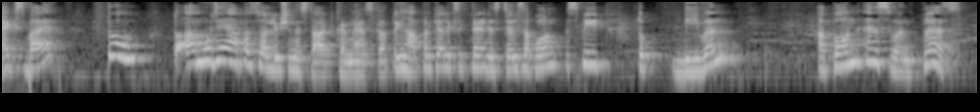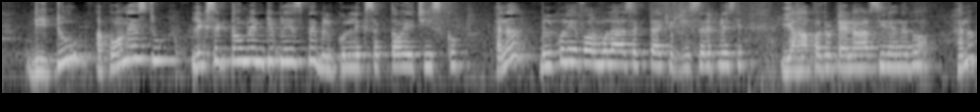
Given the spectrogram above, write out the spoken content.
x by two तो अब मुझे यहाँ पर सॉल्यूशन स्टार्ट करना है इसका। तो यहाँ पर क्या लिख सकते हैं? डिस्टेंस अपॉन स्पीड तो d1 upon S one plus D two upon S two लिख सकता हूँ मैं इनके प्लेस पे? बिल्कुल लिख सकता हूँ ये चीज़ को। है ना? बिल्कुल ये फॉर्मूला आ सकता है, क्योंकि इससे रिप्लेस किया। यहाँ पर तो टेन आवर्स ही रहने दो आप, है ना?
